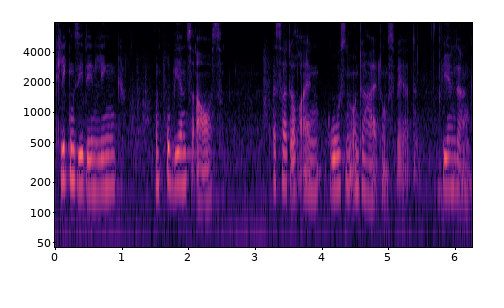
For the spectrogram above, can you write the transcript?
klicken Sie den Link und probieren es aus. Es hat auch einen großen Unterhaltungswert. Vielen Dank.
